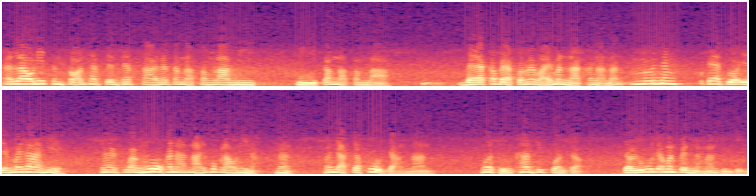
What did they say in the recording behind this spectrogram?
ไอ้เรานี่ท่านสอนแทบเป็นแทบตายในตำหนักตำรามีกี่ตำหนักตำรา แบกก็แบกไปไม่ไหวมันหนักขนาดนั้น มันยังแก้ตัวเองไม่ได้นี่แค่ว่าโง่ขนาดไหนพวกเรานี่นะนั่นมันอยากจะพูดอย่างนั้น เมื่อถึงขั้นที่ควรจะจะรู้แล้วมันเป็นอย่างนั้นจริง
